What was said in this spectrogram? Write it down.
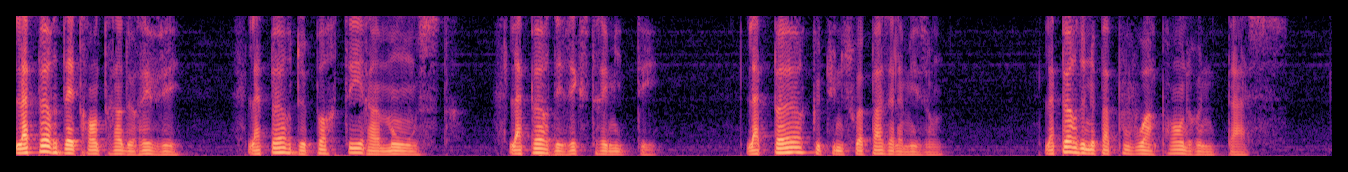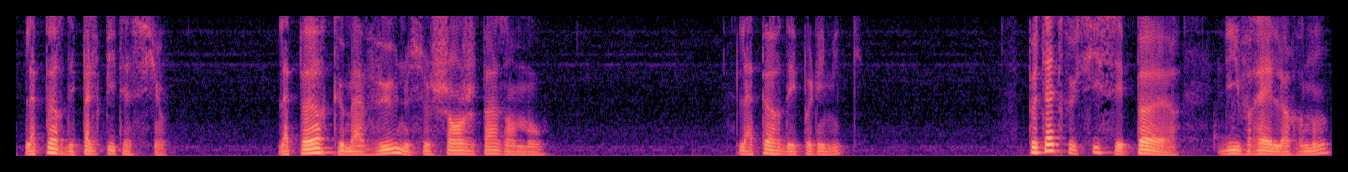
La peur d'être en train de rêver, la peur de porter un monstre, la peur des extrémités, la peur que tu ne sois pas à la maison, la peur de ne pas pouvoir prendre une tasse, la peur des palpitations, la peur que ma vue ne se change pas en mots, la peur des polémiques. Peut-être que si ces peurs livraient leur nom,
